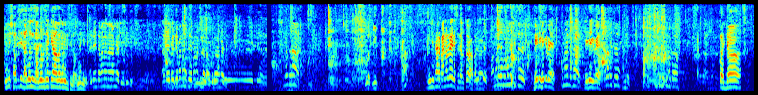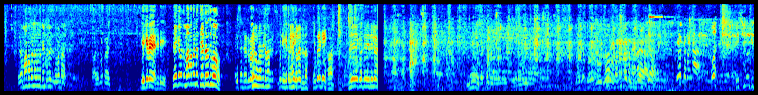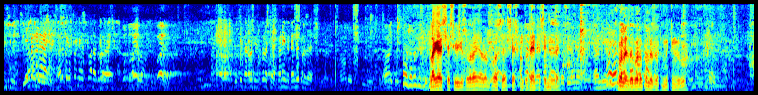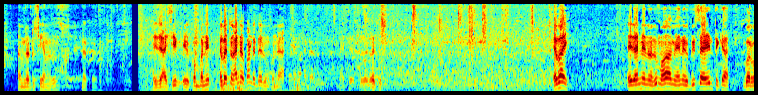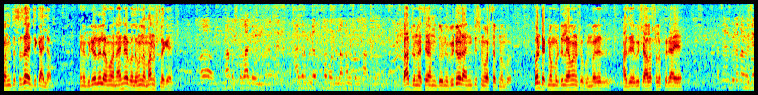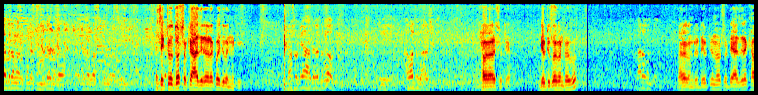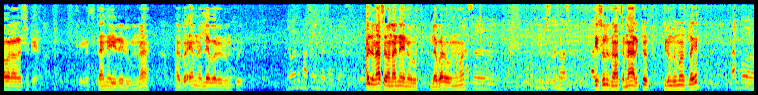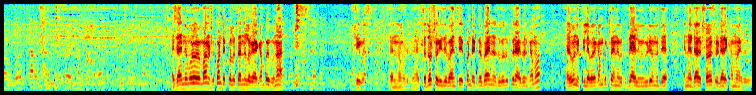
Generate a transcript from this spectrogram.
তুমি সব কিছু জানো যে জানো যে কে আমাকে নিয়েছিল নাকি? এই তার বানানো রয়েছে তো হেডি হেডি বে হেডি বে পাইনা লাগাই শেষ হয়ে গেছে প্রায় আর অল্প আছে শেষ পর্যন্ত দেখাইতেছি না করে কলেজে বড় কলেজে মিটিং হইব আমি একটু সে আমি এই যে আইসি কোম্পানির এবার তো আইনের কন্ট্যাক্ট রুম কোনটা। এ ভাই এই জানেন রুম আমি এনে বিরসা আইন থেকে ঘর বানাতেছে যাই থেকে আইলাম এনে ভিডিও লইলাম আইনের বলে শুনলাম মানুষ লাগে জন পাঁচজন আছে আমি ভিডিও আনি দিচ্ছি হোয়াটসঅ্যাপ নম্বর কন্ট্যাক্ট নম্বর দিলে মানুষ ফোন মারে আজ এ বিষয়ে আলাপ করে আয়ে আচ্ছা এই ভিডিওটা আমি দিয়ে দিলাম আমার কন্ট্যাক্ট নম্বর দিয়ে দিলাম এটা হোয়াটসঅ্যাপ নম্বর আছে আচ্ছা একটু দর্শকটা হাজিরা কই দেবেন নাকি নশো টাকা হাজারে দেবো এই খাবার দেবো আড়াইশো খাবার আড়াইশো টাকা ডিউটি কয় ঘন্টা হইব বারো ঘন্টা বারো ঘন্টা ডিউটি নশো টাকা হাজিরা খাবার আড়াইশো টাকা ঠিক আছে তাই না এই রুম না আর এমনি লেবারের রুম কই এবার রুম আছে ইন্ডিয়া সাইডে আছে কয়জন আছে মানে লেবার অনুমান আছে তিরিশ চল্লিশ জন আছে তিরিশ চল্লিশ জন আছে না আর কেউ কিরম জন মানুষ লাগে মানুষ কন্ট্যাক্ট করলে তাই লাগায় কাম পাইবো না? ঠিক আছে তাই নম্বর আচ্ছা দর্শক যে বাইন কন্ট্যাক্টার বাইন যোগাযোগ করে আইবেন কামো। হ্যাঁ অনেক লেবারে কাম করতে হয় না করতে দেখাইলাম ভিডিওর মধ্যে সরাসরি ডাইরেক্ট কামাই হবে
